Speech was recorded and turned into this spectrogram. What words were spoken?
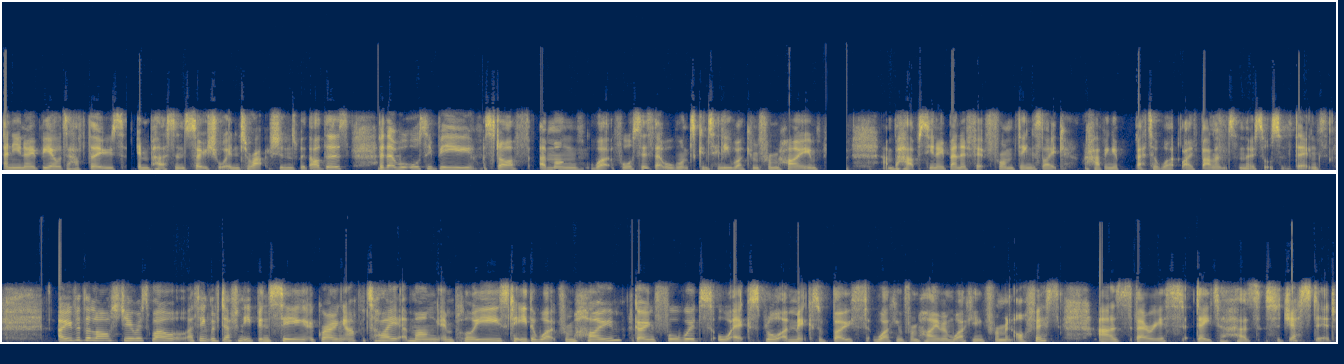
and, you know, be able to have those in person social interactions with others. But there will also be staff among workforces that will want to continue working from home and perhaps you know benefit from things like having a better work life balance and those sorts of things over the last year as well i think we've definitely been seeing a growing appetite among employees to either work from home going forwards or explore a mix of both working from home and working from an office as various data has suggested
